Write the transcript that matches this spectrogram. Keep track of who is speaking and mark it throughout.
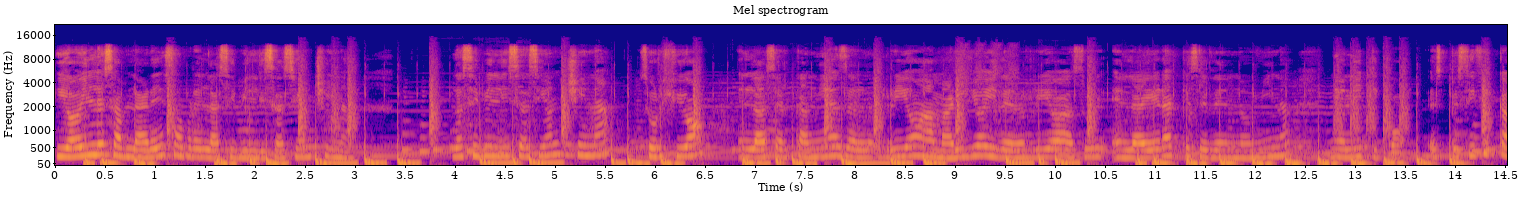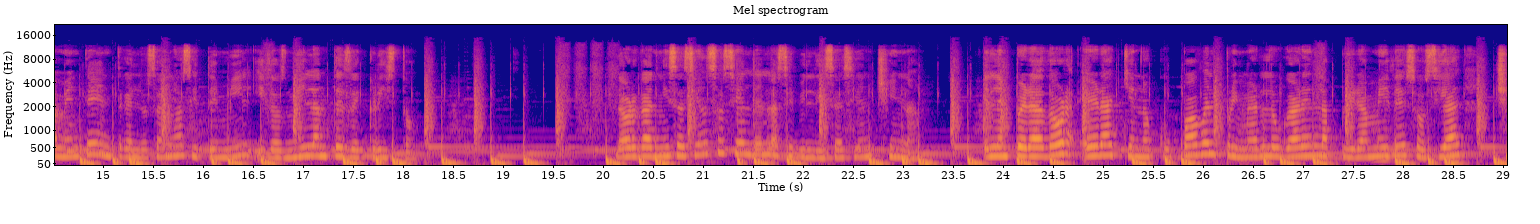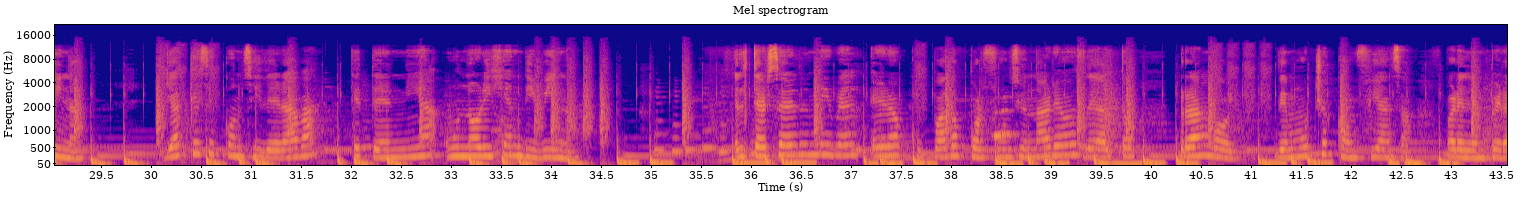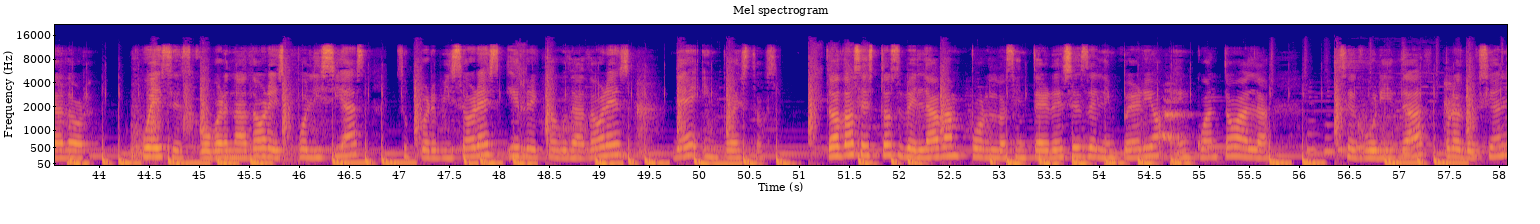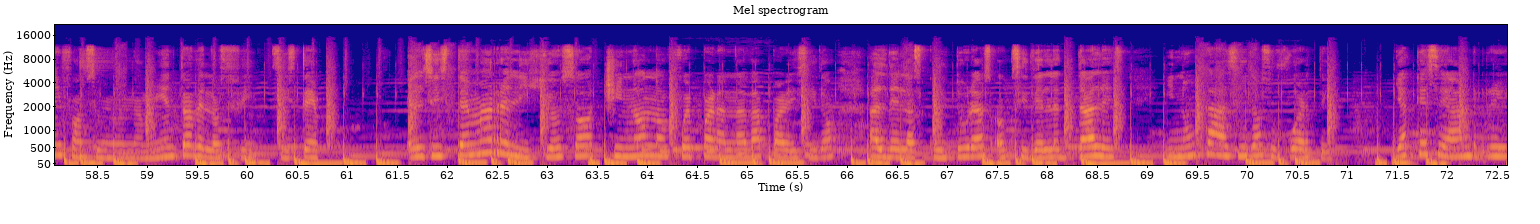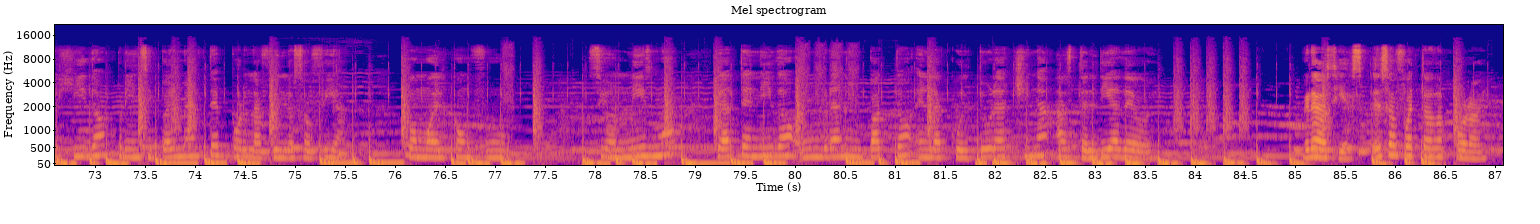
Speaker 1: y hoy les hablaré sobre la civilización china. La civilización china surgió en las cercanías del río Amarillo y del río Azul en la era que se denomina Neolítico, específicamente entre los años 7000 y 2000 a.C. La organización social de la civilización china. El emperador era quien ocupaba el primer lugar en la pirámide social china, ya que se consideraba que tenía un origen divino. El tercer nivel era ocupado por funcionarios de alto rango y de mucha confianza para el emperador, jueces, gobernadores, policías, supervisores y recaudadores de impuestos. Todos estos velaban por los intereses del imperio en cuanto a la seguridad, producción y funcionamiento de los sistemas. El sistema religioso chino no fue para nada parecido al de las culturas occidentales y nunca ha sido su fuerte, ya que se han regido principalmente por la filosofía, como el confucianismo, que ha tenido un gran impacto en la cultura china hasta el día de hoy. Gracias, eso fue todo por hoy.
